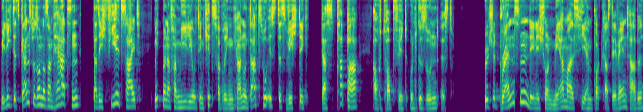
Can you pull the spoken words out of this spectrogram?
Mir liegt es ganz besonders am Herzen, dass ich viel Zeit mit meiner Familie und den Kids verbringen kann. Und dazu ist es wichtig, dass Papa auch topfit und gesund ist. Richard Branson, den ich schon mehrmals hier im Podcast erwähnt habe,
